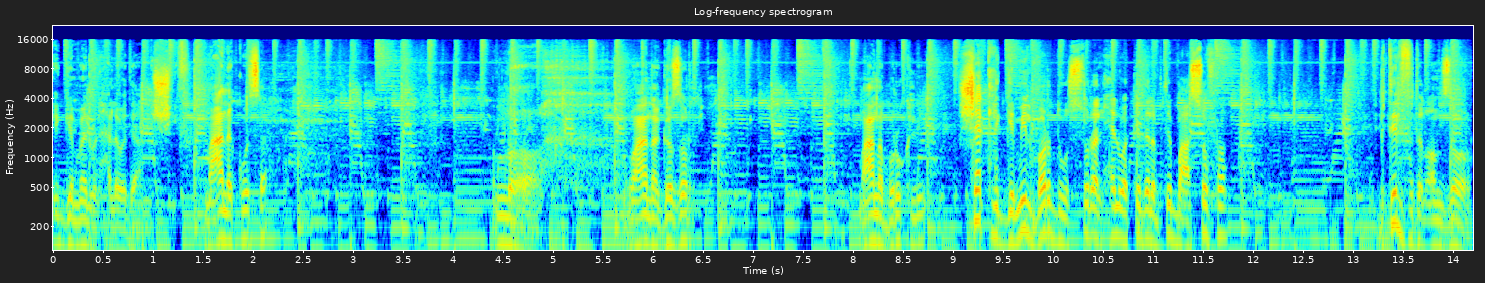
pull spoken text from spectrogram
إيه الجمال والحلاوة دي يا عم الشيف؟ معانا كوسة. الله. ومعانا جزر. معانا بروكلي. الشكل الجميل برضو والصورة الحلوة كده اللي بتبقى على السفرة. بتلفت الأنظار.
